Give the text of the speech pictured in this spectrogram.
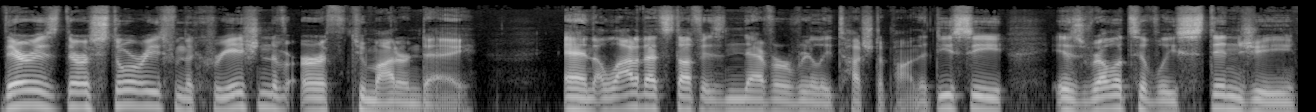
there is there are stories from the creation of Earth to modern day, and a lot of that stuff is never really touched upon. The DC is relatively stingy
